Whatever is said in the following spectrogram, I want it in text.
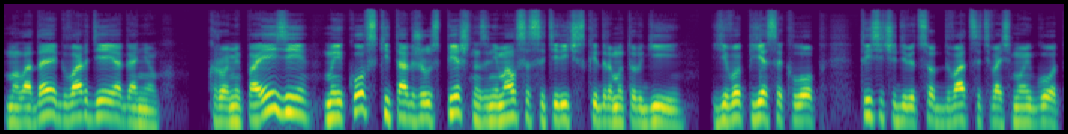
«Молодая гвардия» и «Огонек». Кроме поэзии, Маяковский также успешно занимался сатирической драматургией. Его пьесы «Клоп», 1928 год,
